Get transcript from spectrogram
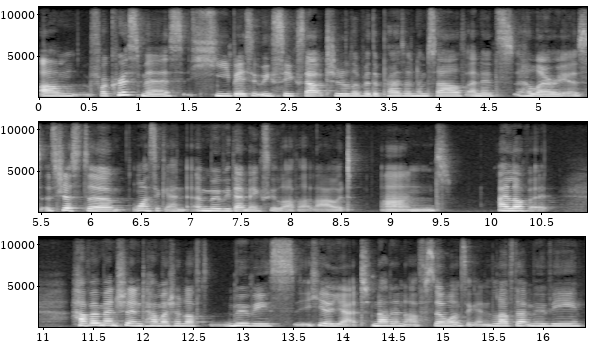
um, for Christmas, he basically seeks out to deliver the present himself, and it's hilarious. It's just a once again a movie that makes you laugh out loud, and I love it. Have I mentioned how much I love movies here yet? Not enough. So once again, love that movie.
